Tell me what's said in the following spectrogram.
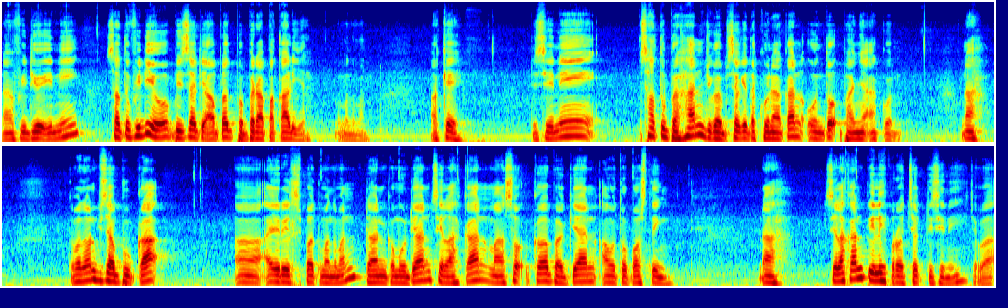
Nah, video ini satu video bisa diupload beberapa kali ya, teman-teman. Oke. Di sini satu bahan juga bisa kita gunakan untuk banyak akun. Nah, teman-teman bisa buka uh, iReels Spot teman-teman dan kemudian silahkan masuk ke bagian auto posting. Nah, silahkan pilih project di sini. Coba.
